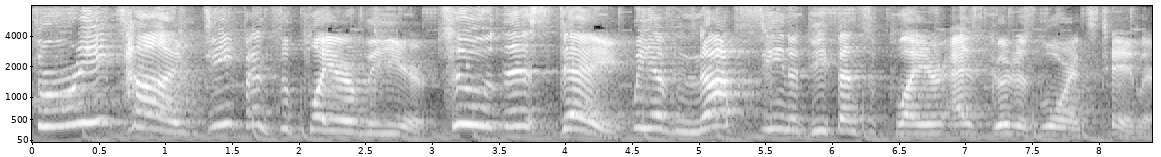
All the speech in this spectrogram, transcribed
three-time Defensive Player of the Year. To this day, we have not seen a defensive player as good as Lawrence Taylor.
